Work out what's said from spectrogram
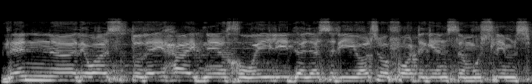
Then uh, there was Tudayha ibn Khuwaylid al-Asri, also fought against the Muslims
